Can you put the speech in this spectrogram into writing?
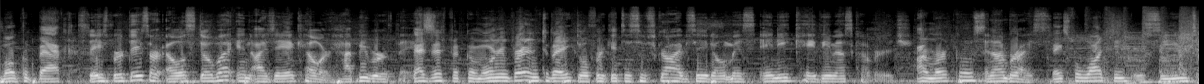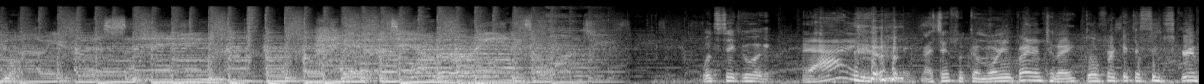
Welcome back. Today's birthdays are Ella Stoba and Isaiah Keller. Happy birthday. That's it for Good Morning Vernon today. Don't forget to subscribe so you don't miss any KVMS coverage. I'm Marcos. And I'm Bryce. Thanks for watching. We'll see you tomorrow. Let's take a look. Ah, That's it for Good Morning Vernon today. don't forget to subscribe.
